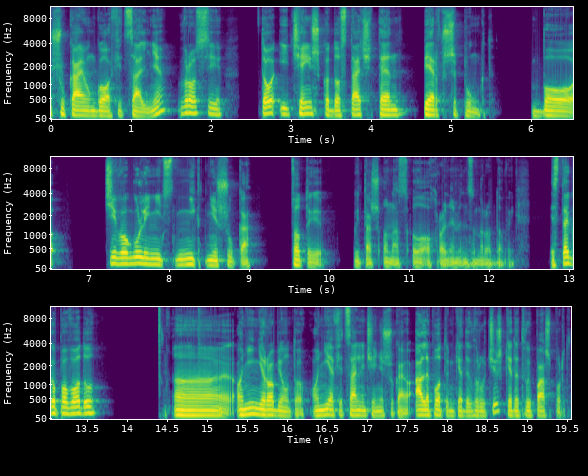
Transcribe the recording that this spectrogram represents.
szukają go oficjalnie w Rosji, to i ciężko dostać ten pierwszy punkt, bo ci w ogóle nic, nikt nie szuka. Co ty pytasz o nas o ochronie międzynarodowej? I z tego powodu e, oni nie robią to. Oni oficjalnie cię nie szukają. Ale potem, kiedy wrócisz, kiedy twój paszport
